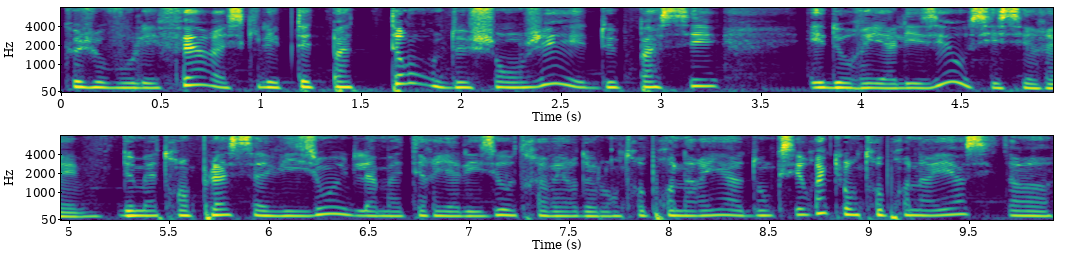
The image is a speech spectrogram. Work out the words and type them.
que je voulais faire? Est-ce qu'il est peut-être pas temps de changer et de passer et de réaliser aussi ses rêves, de mettre en place sa vision et de la matérialiser au travers de l'entrepreneuriat. Donc c'est vrai que l'entrepreneuriat c'est un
